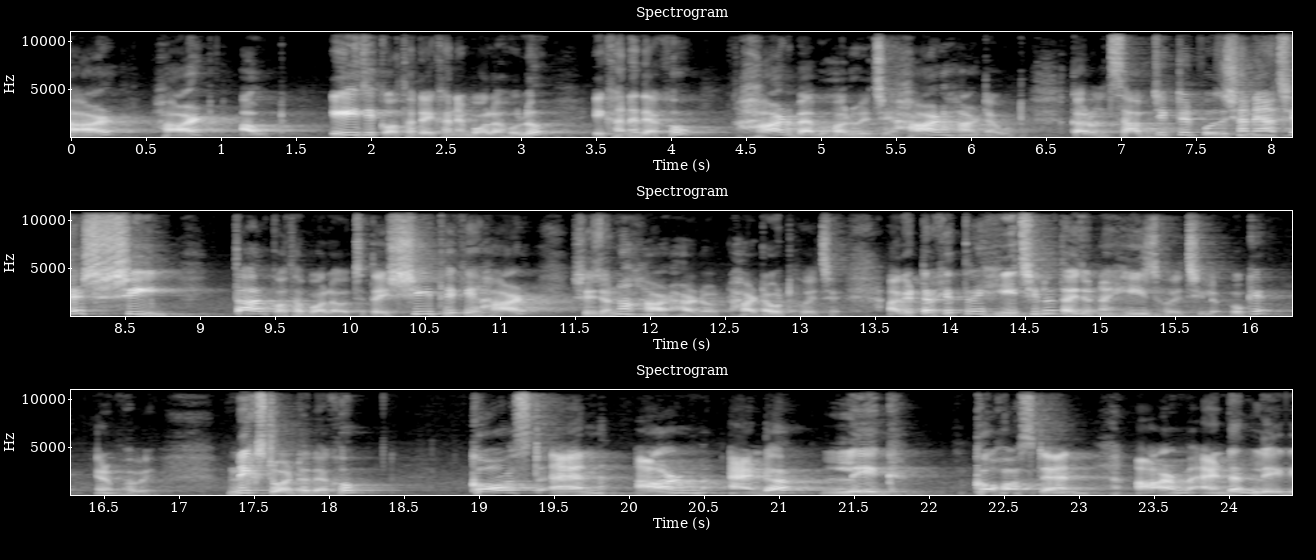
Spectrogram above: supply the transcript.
her heart out এই যে কথাটা এখানে বলা হলো, এখানে দেখো হার ব্যবহার হয়েছে হার হার্ট আউট কারণ সাবজেক্টের পজিশনে আছে শি তার কথা বলা হচ্ছে। তাই শি থেকে হার সেই জন্য her heart out heart out হয়েছে। আগেরটার ক্ষেত্রে হি ছিল, তাই জন্য হিজ হয়েছিল, ওকে? এরমভাবে। নেক্সট ওয়ানটা দেখো cost an arm and a leg cost an arm and a leg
